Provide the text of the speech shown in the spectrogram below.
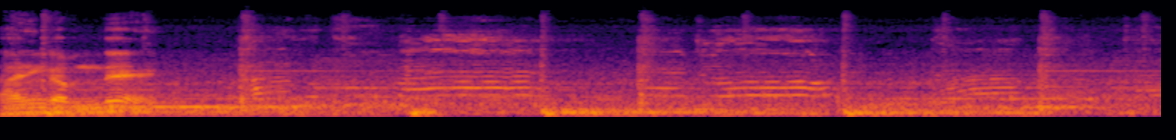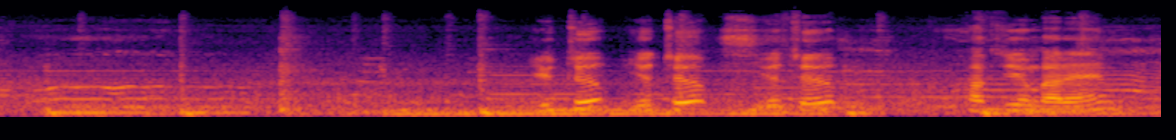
아닌가 본데. 유튜브? 유튜브? 유튜브? 박지윤 바램.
